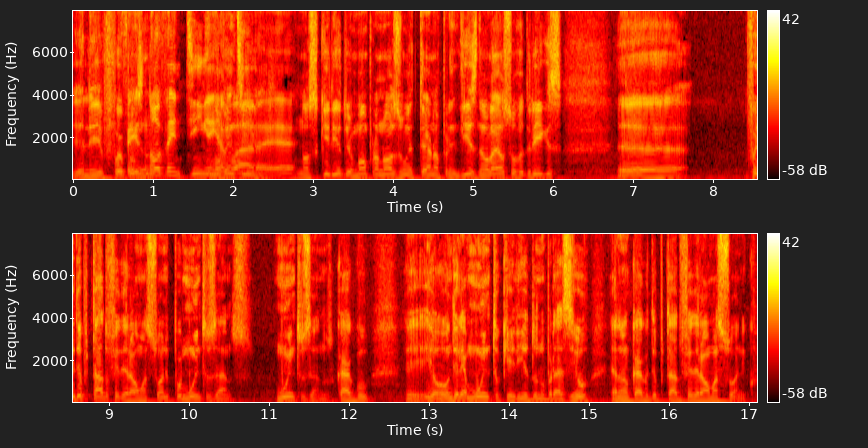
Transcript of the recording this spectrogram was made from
ele foi fez por, noventinha, hein, noventinha. Agora, é. Nosso querido irmão, para nós um eterno aprendiz, né? O Laelso Rodrigues é, foi deputado federal maçônico por muitos anos muitos anos. O cargo eh, onde ele é muito querido no Brasil era no cargo de deputado federal maçônico.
